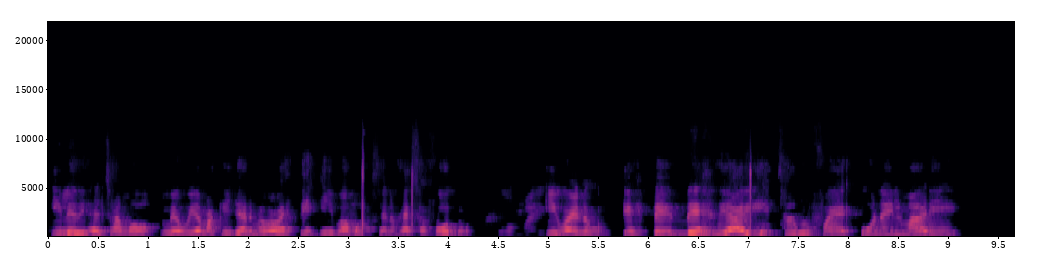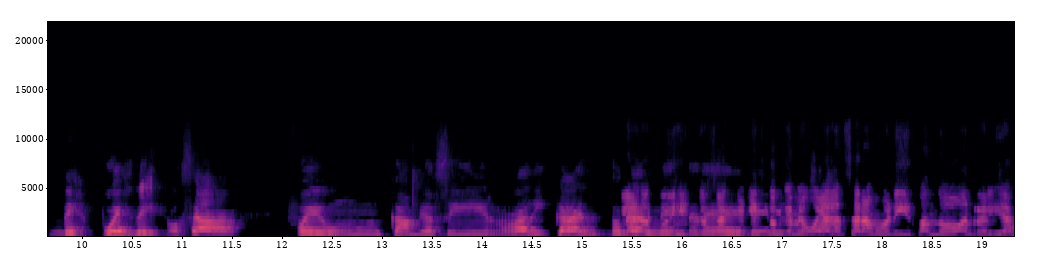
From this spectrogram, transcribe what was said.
Y le dije al chamo, me voy a maquillar, me voy a vestir y vamos a hacernos esa foto. Oh y bueno, este, desde ahí, chamo, fue una Ilmari después de, o sea, fue un cambio así radical, totalmente de, o sea, que esto que me voy a lanzar a morir cuando en realidad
